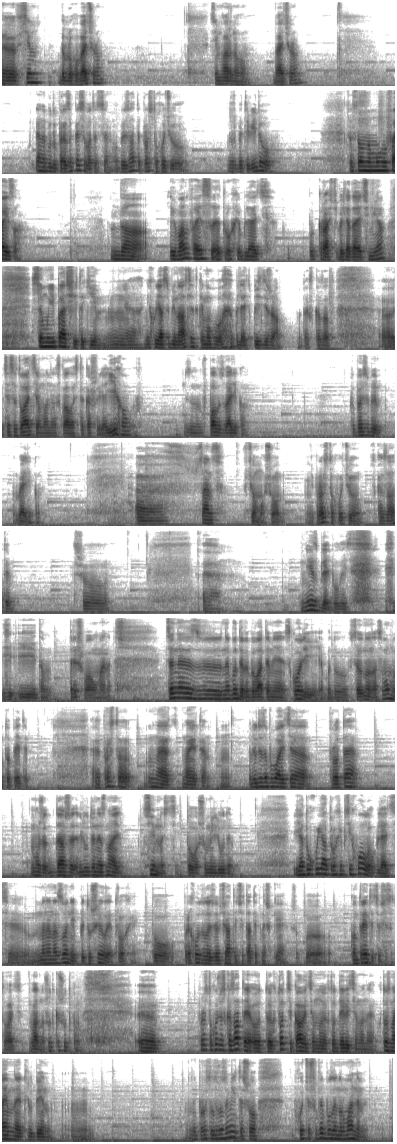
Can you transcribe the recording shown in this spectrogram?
Е, Всім доброго вечора. Всім гарного вечора. Я не буду перезаписувати це, обрізати, просто хочу зробити відео стосовно мого фейса. Да, Іван Фейс е, трохи, блядь, краще виглядає, чим я. Це мої перші такі е, ніхуя собі наслідки мого, блядь, піздіжа, так сказати. Е, Ця ситуація в мене склалась така, що я їхав, впав з велика. Купив собі велика. Е, сенс в чому? Що просто хочу сказати, що. Е, Ніс, блядь, болить. і, і там три шва у мене. Це не, не буде вибивати мене з колії, я буду все одно на своєму топити. Е, Просто знаєте, люди забуваються про те, може, навіть люди не знають цінності того, що ми люди. Я дохуя трохи психолог, блядь. Е, Мене на зоні підтушили трохи, то приходилось вивчати, читати книжки, щоб е, контрити цю всю ситуацію. Ладно, шутки шутками. Е, просто хочу сказати: от хто цікавиться мною, хто дивиться мене, хто знає мене як людину. Ну, просто зрозумійте, що хочу, щоб ви були нормальними.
